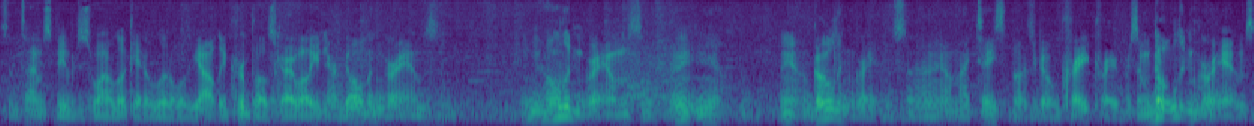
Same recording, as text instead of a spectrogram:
Sometimes people just want to look at a little of Yachtly Crew postcard while eating their Golden Grahams. Golden Grahams, yeah. Yeah, Golden Grahams. Uh, my taste buds are going cray cray for some Golden Grahams.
